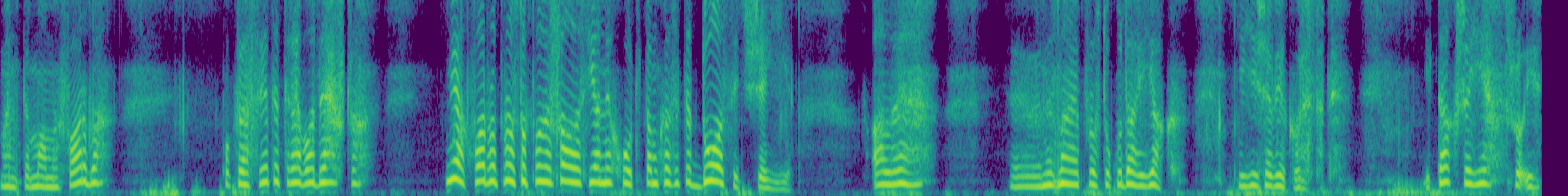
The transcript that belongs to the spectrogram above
в мене там мами фарба. Покрасити треба дещо. Як фарба просто полишалась, я не хочу. Там красити досить ще є. Але не знаю просто куди і як її ще використати. І так ще є, що і,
